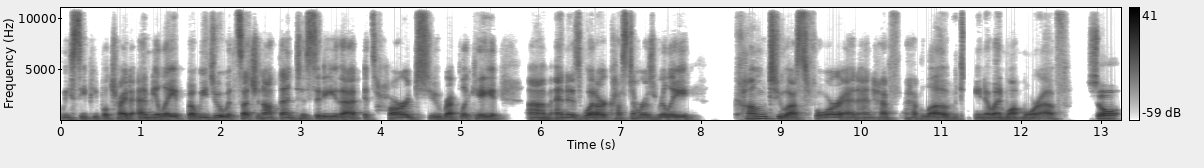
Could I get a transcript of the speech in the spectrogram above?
we see people try to emulate but we do it with such an authenticity that it's hard to replicate um, and is what our customers really come to us for and and have have loved you know and want more of. So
